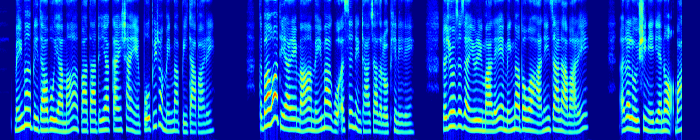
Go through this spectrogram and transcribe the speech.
။မိမပေးသားဖို့ရမှာဘာသာတရားကိုင်းဆိုင်ရင်ပို့ပြီးတော့မိမပေးသားပါတယ်။တဘာဝတရားထဲမှာမိမကိုအစ်စ်နှင်ထားကြသလိုဖြစ်နေတယ်။ တချို့ဆက်ဆံရေးတွေမှာလည်းမိမဘဝဟာနှိမ့်စားလာပါတယ်။အဲ့ဒါလို့ရှိနေပြန်တော့ဘာ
